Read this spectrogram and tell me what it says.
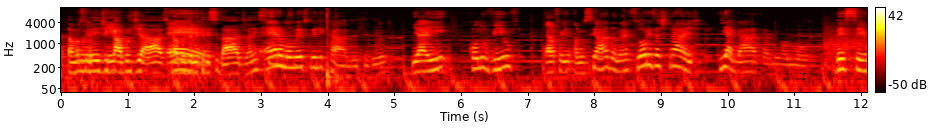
Eu tava no meio de cabos de aço, cabos É. de eletricidade, lá em cima. Era um momento delicado, entendeu? E aí, quando viu, ela foi anunciada, né? Flores Astrais. E a gata, meu amor, desceu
